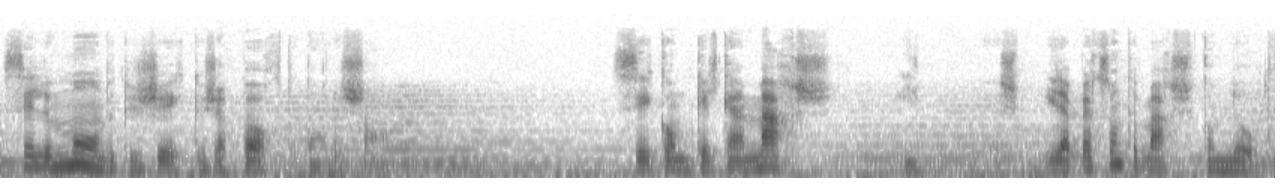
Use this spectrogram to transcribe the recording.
c'est le monde que j'ai, que j'apporte dans le chant. C'est comme quelqu'un marche. Il, n'y a personne qui marche comme l'autre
